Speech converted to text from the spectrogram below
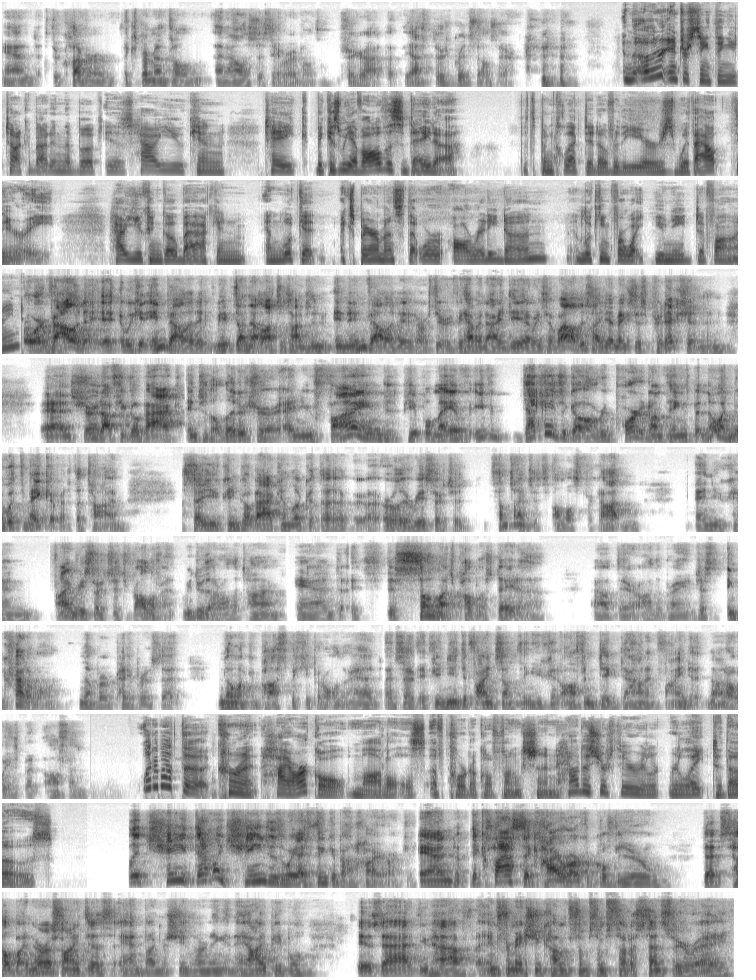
And through clever experimental analysis, they were able to figure out that yes, there's grid cells there. and the other interesting thing you talk about in the book is how you can take because we have all this data that's been collected over the years without theory how you can go back and, and look at experiments that were already done, looking for what you need to find. Or validate. We can invalidate. We've done that lots of times and, and invalidate our theories. We have an idea and we say, well, this idea makes this prediction. And and sure enough, you go back into the literature and you find people may have even decades ago reported on things, but no one knew what to make of it at the time. So you can go back and look at the uh, earlier research. Sometimes it's almost forgotten and you can find research that's relevant. We do that all the time. And it's there's so much published data out there on the brain, just incredible number of papers that no one can possibly keep it all in their head. And so if you need to find something, you can often dig down and find it. Not always, but often. What about the current hierarchical models of cortical function? How does your theory relate to those? It change, definitely changes the way I think about hierarchy. And the classic hierarchical view that's held by neuroscientists and by machine learning and AI people is that you have information comes from some sort of sensory array.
